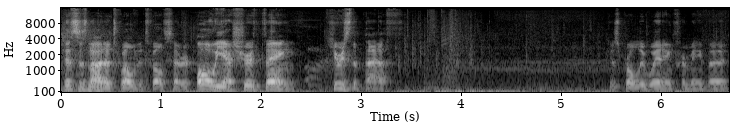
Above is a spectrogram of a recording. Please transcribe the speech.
This is not a 12v12 server. Oh yeah, sure thing. Here's the path. He was probably waiting for me, but...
